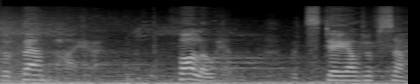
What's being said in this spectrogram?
The vampire. Follow him, but stay out of sight.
